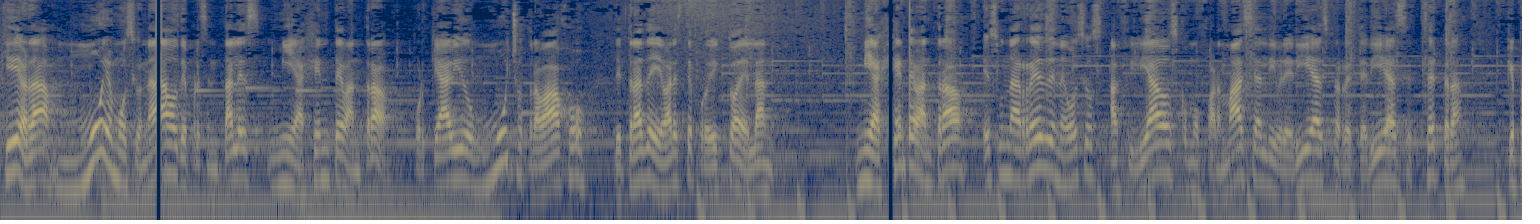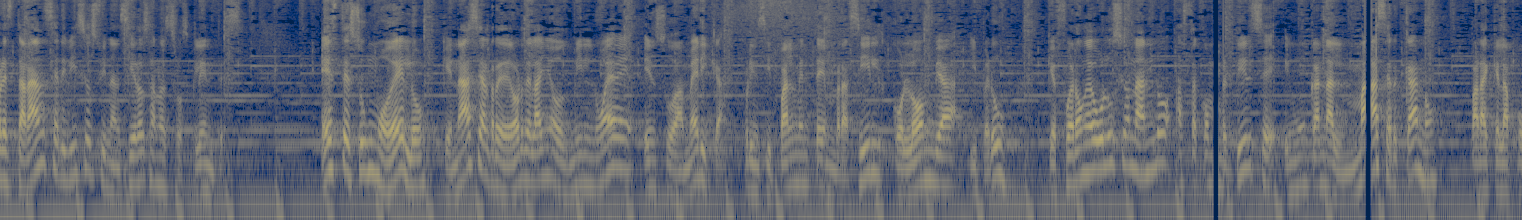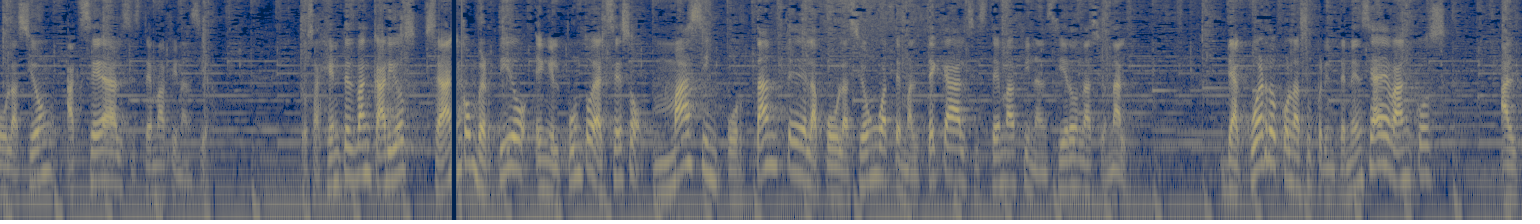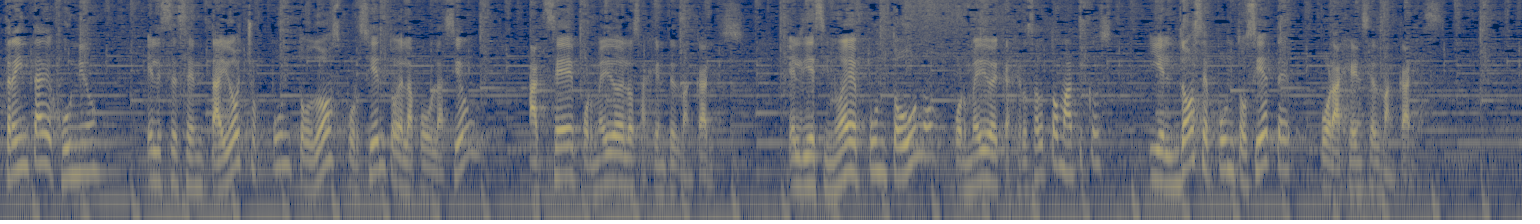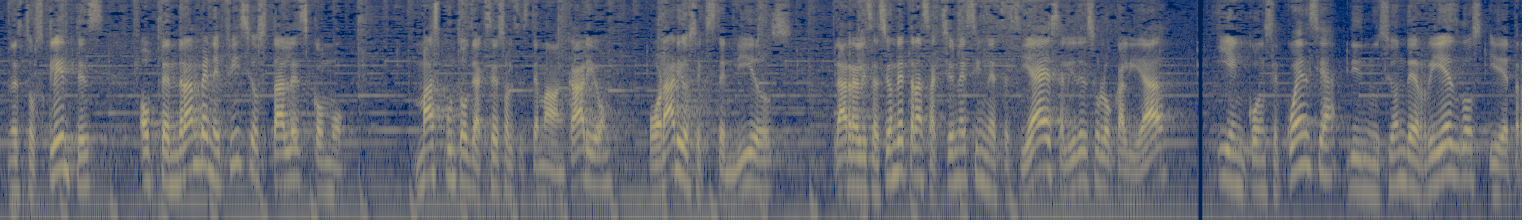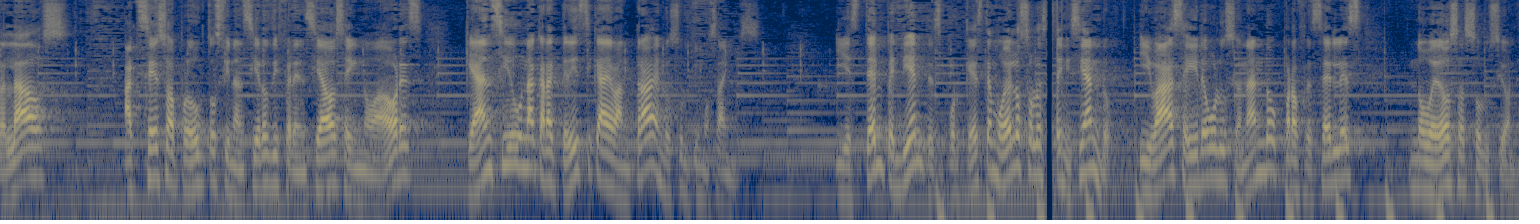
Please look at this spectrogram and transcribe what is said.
aquí de verdad muy emocionado de presentarles mi agente Bantrao, porque ha habido mucho trabajo detrás de llevar este proyecto adelante. Mi agente Bantrao es una red de negocios afiliados como farmacias, librerías, ferreterías, etcétera, que prestarán servicios financieros a nuestros clientes. Este es un modelo que nace alrededor del año 2009 en Sudamérica, principalmente en Brasil, Colombia y Perú, que fueron evolucionando hasta convertirse en un canal más cercano para que la población acceda al sistema financiero. Los agentes bancarios se han convertido en el punto de acceso más importante de la población guatemalteca al sistema financiero nacional. De acuerdo con la Superintendencia de Bancos, al 30 de junio, el 68.2% de la población accede por medio de los agentes bancarios, el 19.1% por medio de cajeros automáticos y el 12.7% por agencias bancarias. Nuestros clientes obtendrán beneficios tales como más puntos de acceso al sistema bancario, horarios extendidos, la realización de transacciones sin necesidad de salir de su localidad y en consecuencia disminución de riesgos y de traslados, acceso a productos financieros diferenciados e innovadores que han sido una característica de Bantra en los últimos años y estén pendientes porque este modelo solo está iniciando y va a seguir evolucionando para ofrecerles novedosas soluciones.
